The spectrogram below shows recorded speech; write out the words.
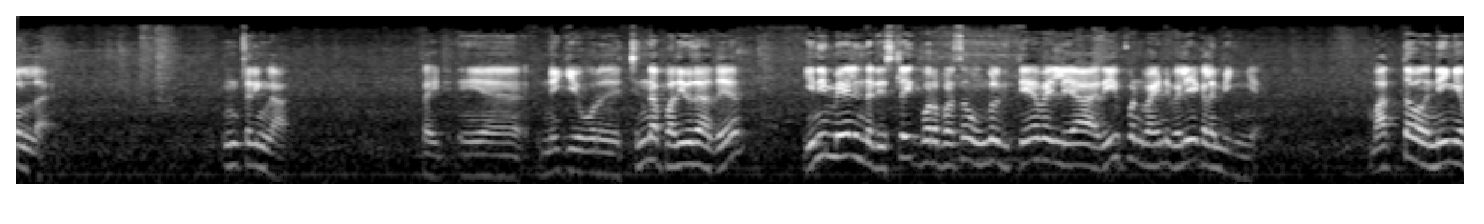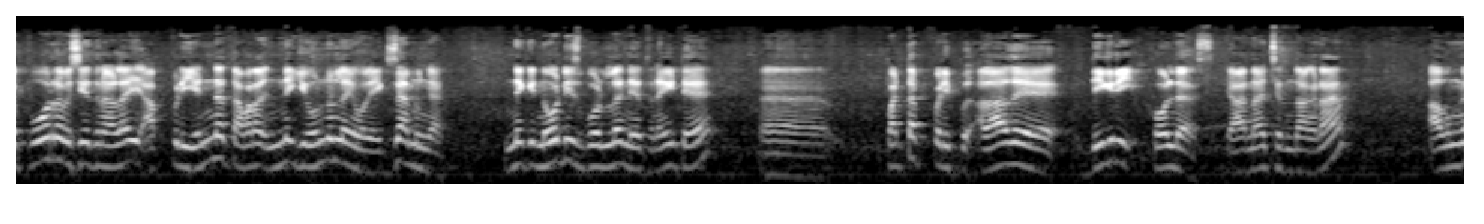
சொல்லலை. ம் சரிங்களா? ரைட் இன்னைக்கு ஒரு சின்ன பதிவு தான் அது. இனிமேல் இந்த டிஸ்லைக் போகிற பர்சன் உங்களுக்கு தேவையில்லையா? ரீஃபண்ட் வாங்கிட்டு வெளியே கிளம்பிக்கிங்க. மற்றவங்க நீங்கள் போடுற விஷயத்தினால அப்படி என்ன தவற இன்றைக்கி ஒன்றும் இல்லை ஒரு எக்ஸாம்பிளுங்க இன்றைக்கி நோட்டீஸ் போர்டில் நேற்று நைட்டு பட்டப்படிப்பு அதாவது டிகிரி ஹோல்டர்ஸ் யாருனாச்சும் இருந்தாங்கன்னா அவங்க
